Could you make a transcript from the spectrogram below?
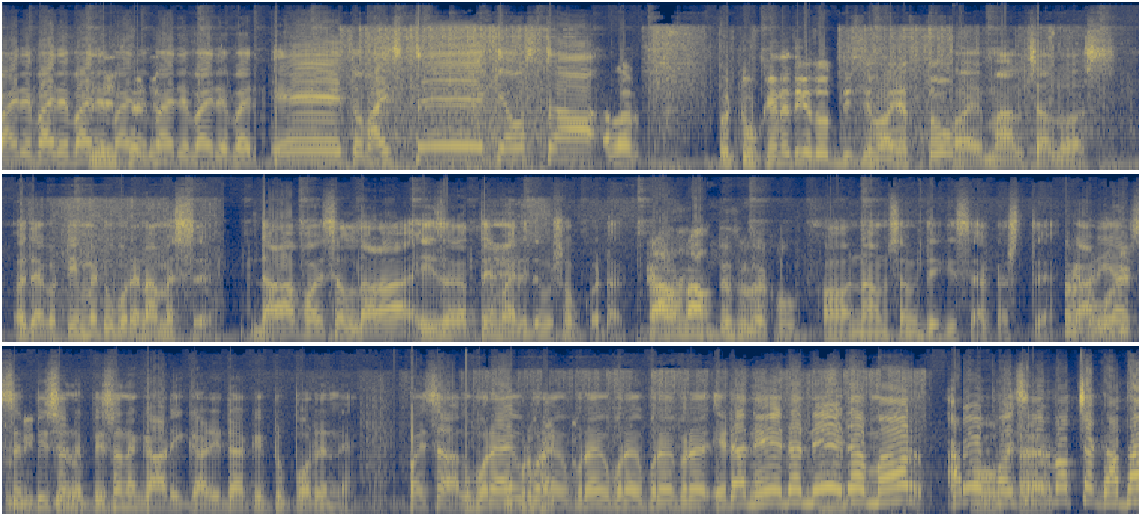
বাইরে বাইরে বাইরে বাইরে বাইরে বাইরে বাইরে। এই তো ভাইস্তে কি অবস্থা? আবার ওই টোকেনের দিকে দৌড় দিছে ভাই এত ওই মাল চালু আস ওই দেখো টিমমেট উপরে নামেছে। দাঁড়া ফয়সাল দাঁড়া এই জায়গাতেই মারি দেবো সব কটা কারণ নামতেছে দেখো। ও নামছে আমি দেখিছি আকাশতে। গাড়ি আসছে পিছনে পিছনে গাড়ি গাড়িটাকে একটু পরে নে। ফয়সাল উপরে আয় উপরে আয়, উপরে আয়, উপরে উপরে উপরে এটা নে এটা নে এটা মার। আরে ফয়সালের হ্যাঁ। বাচ্চা গাধা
